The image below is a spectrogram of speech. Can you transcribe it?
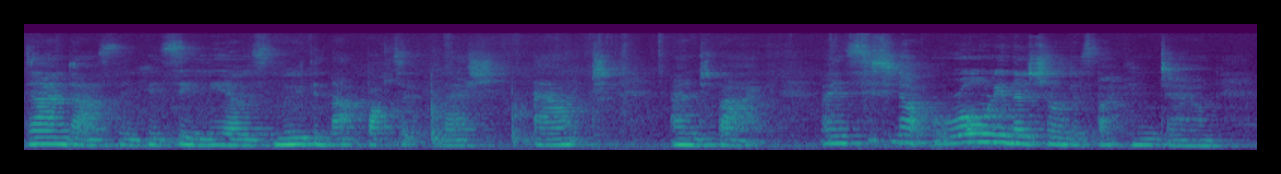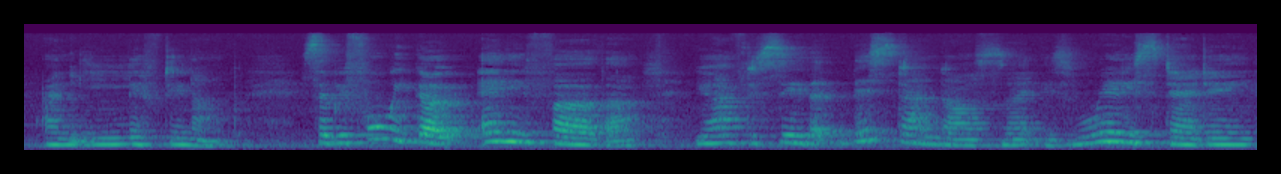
Dandasana. You can see Leo's moving that buttock flesh out and back. And sitting up, rolling those shoulders back and down and lifting up. So before we go any further, you have to see that this Dandasana is really steady,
